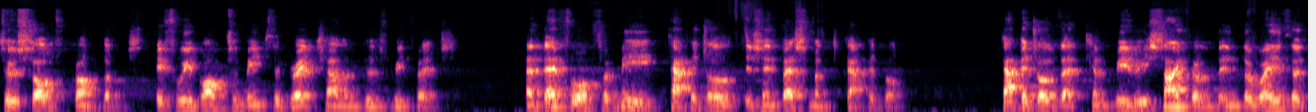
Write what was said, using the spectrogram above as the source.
to solve problems if we want to meet the great challenges we face. And therefore, for me, capital is investment capital. Capital that can be recycled in the way that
